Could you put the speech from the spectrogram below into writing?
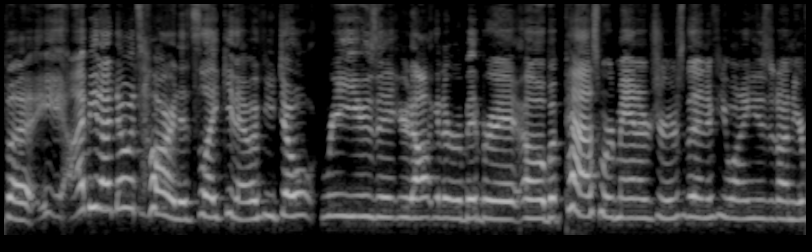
but I mean, I know it's hard. It's like, you know, if you don't reuse it, you're not going to remember it. Oh, but password managers, then if you want to use it on your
